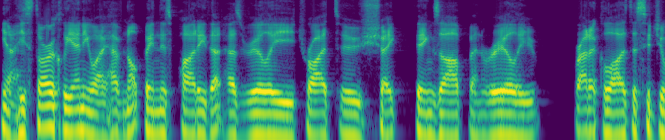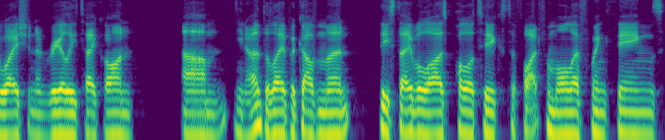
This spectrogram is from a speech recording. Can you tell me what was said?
you know, historically anyway, have not been this party that has really tried to shake things up and really radicalize the situation and really take on, um, you know, the Labor government, destabilize politics to fight for more left wing things,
